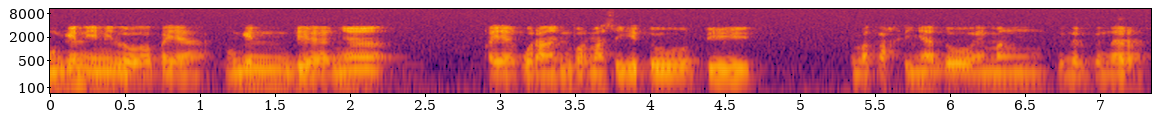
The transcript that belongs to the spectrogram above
mungkin ini loh apa ya mungkin dianya kayak kurang informasi gitu di tempat vaksinnya tuh emang bener-bener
